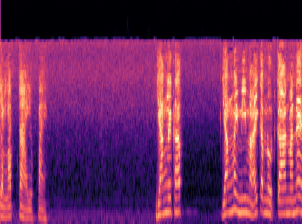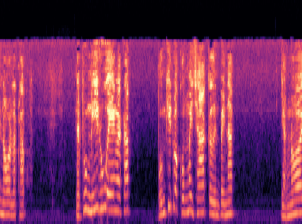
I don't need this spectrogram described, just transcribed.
จะรับกายออกไป ยังเลยครับ ยังไม่มีหมายกำหนดการมาแน่นอนแล้วครับ แต่พรุ่งนี้รู้เองแหละครับ ผมคิดว่าคงไม่ช้าเกินไปนัก อย่างน้อย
